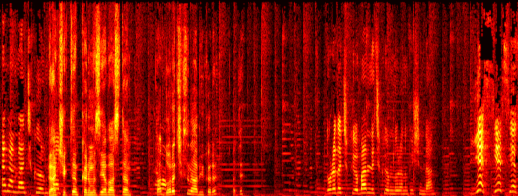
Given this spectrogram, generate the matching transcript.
Hemen ben çıkıyorum. Ben Gel. çıktım. Kırmızıya bastım. Tamam Dora çıksın abi yukarı. Hadi. Dora da çıkıyor. Ben de çıkıyorum Dora'nın peşinden. Yes yes yes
